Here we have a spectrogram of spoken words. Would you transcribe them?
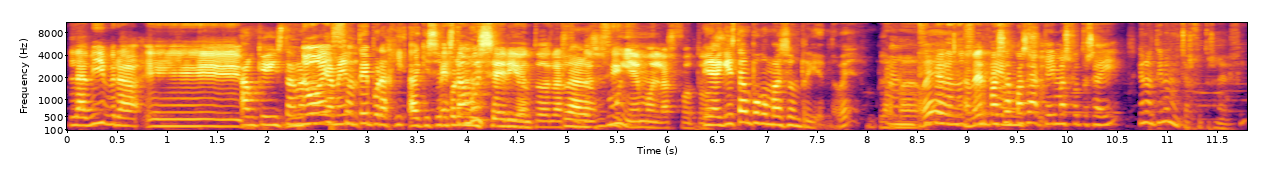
La vibra. eh, Aunque Instagram, no hay obviamente, por aquí, aquí se Está pone muy serio en todas las Claro. fotos. Es sí. muy emo en las fotos. Mira, aquí está un poco más sonriendo, ¿eh? En plan, Mm, más, sí, "Eh". pero no A ver, pasa, sonríe pasa, mucho. que hay más fotos ahí. Es que no tiene muchas fotos en el feed.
